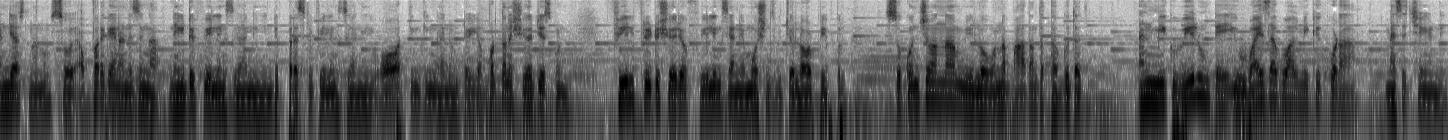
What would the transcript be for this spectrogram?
ఎండ్ చేస్తున్నాను. సో ఎవరికైనా నిజంగా నెగిటివ్ ఫీలింగ్స్ కానీ డిప్రెస్డ్ ఫీలింగ్స్ కానీ ఓవర్ థింకింగ్ కానీ ఉంటే ఎవరితోనే షేర్ చేసుకోండి. Feel free to share your feelings and emotions with your love people so కొంచెం అన్నా మీలో ఉన్న బాధ అంతా తగ్గుతుంది. అండ్ మీకు వీలుంటే ఈ వైజాగ్ వాల్మీకి కూడా మెసేజ్ చేయండి.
